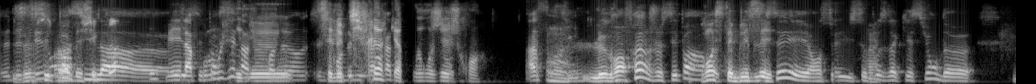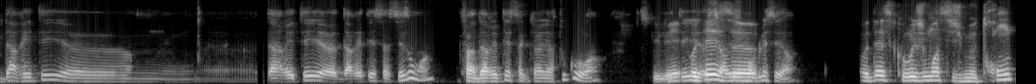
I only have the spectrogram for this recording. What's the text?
De, de Je ne sais pas s'il a. Mais il a prolongé là, je crois. C'est le petit frère qui a prolongé, je crois. Ah, ouais. Le grand frère, je ne sais pas. Hein, c'était blessé. blessé. et on se, il se pose ouais. la question de d'arrêter euh, d'arrêter euh, d'arrêter sa saison, hein. enfin d'arrêter sa carrière tout court, hein. Parce qu'il était Odez, sérieusement euh, blessé. Hein. Odès, corrige-moi si je me trompe,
